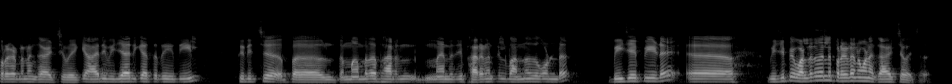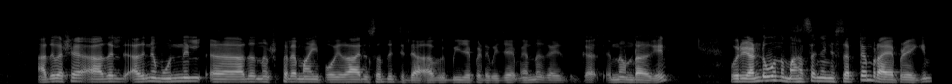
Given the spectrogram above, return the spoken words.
പ്രകടനം കാഴ്ചവെക്കും ആരും വിചാരിക്കാത്ത രീതിയിൽ തിരിച്ച് മമത ഭരൻ ബാനർജി ഭരണത്തിൽ വന്നതുകൊണ്ട് ബി ജെ പിയുടെ ബി ജെ പി വളരെ നല്ല പ്രകടനമാണ് കാഴ്ചവെച്ചത്. അത് പക്ഷേ അതിൽ അതിന് മുന്നിൽ അത് നിഷ്ഫലമായി പോയത് ആരും ശ്രദ്ധിച്ചില്ല ബി ജെ പിയുടെ വിജയം എന്ന് എന്നുണ്ടാകുകയും ഒരു രണ്ട് മൂന്ന് മാസം കഴിഞ്ഞ് സെപ്റ്റംബർ ആയപ്പോഴേക്കും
